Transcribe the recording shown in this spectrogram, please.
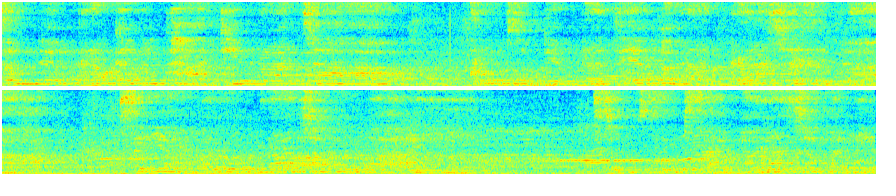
สมเด็จพระกนิษฐาธิราชเจ้ากรมสมเด็จพระเทพรัตนราชสุดา สยามบรมราชกุมารีทรงสืบสายพระราชปณิ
